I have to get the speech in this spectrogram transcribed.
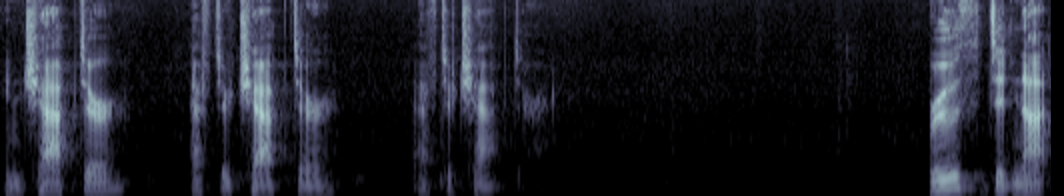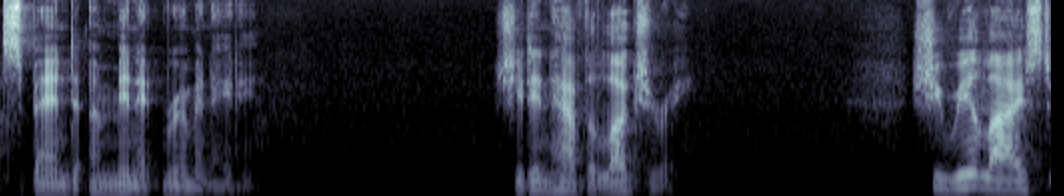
in chapter after chapter after chapter. Ruth did not spend a minute ruminating. She didn't have the luxury. She realized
